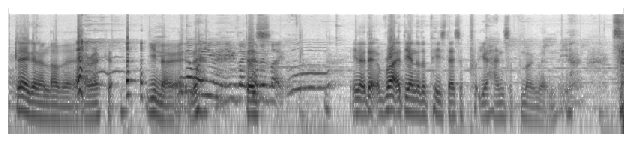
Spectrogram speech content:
Hey. They're going to love it, I reckon. you know it. You know what you mean? Like kind of like, Ooh. You know, right at the end of the piece, there's a put your hands up moment. Yeah. So,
